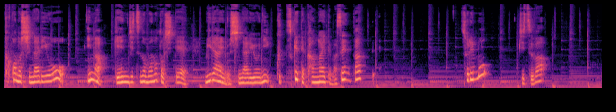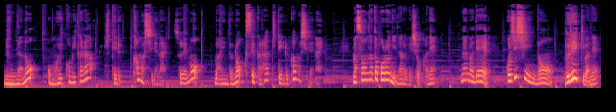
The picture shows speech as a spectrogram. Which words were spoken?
過去のシナリオを今現実のものとして未来のシナリオにくっつけて考えてませんかって。それも実はみんなの思い込みから来てるかもしれない。それもマインドの癖から来ているかもしれない。まあそんなところになるでしょうかね。なのでご自身のブレーキはね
